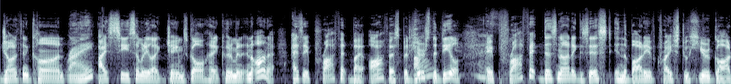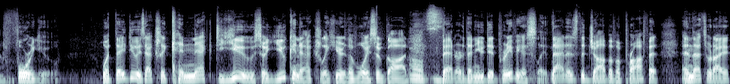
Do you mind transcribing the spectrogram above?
Jonathan Cahn. Right. I see somebody like James Goll, Hank Kunneman, and Ana as a prophet by office. But here's oh, the deal: yes. a prophet does not exist in the body of Christ to hear God for you. What they do is actually connect you so you can actually hear the voice of God oh. better than you did previously. That is the job of a prophet. And that's what I,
